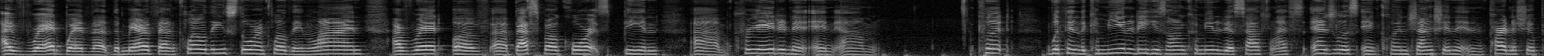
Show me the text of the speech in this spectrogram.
I've read where the, the Marathon clothing store and clothing line. I've read of uh, basketball courts being um, created and, and um, put within the community, his own community of South Los Angeles, in conjunction and in partnership,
